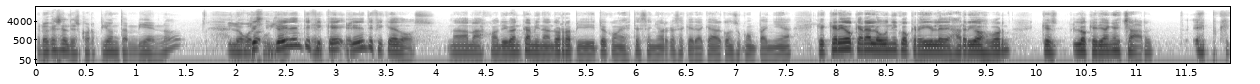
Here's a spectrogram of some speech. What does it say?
Creo que es el de Escorpión también, ¿no? Y luego Yo, el suyo. yo identifiqué, El- el- yo identifiqué dos, nada más, cuando iban caminando rapidito con este señor que se quería quedar con su compañía, que creo que era lo único creíble de Harry Osborn, que lo querían echar. Es porque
